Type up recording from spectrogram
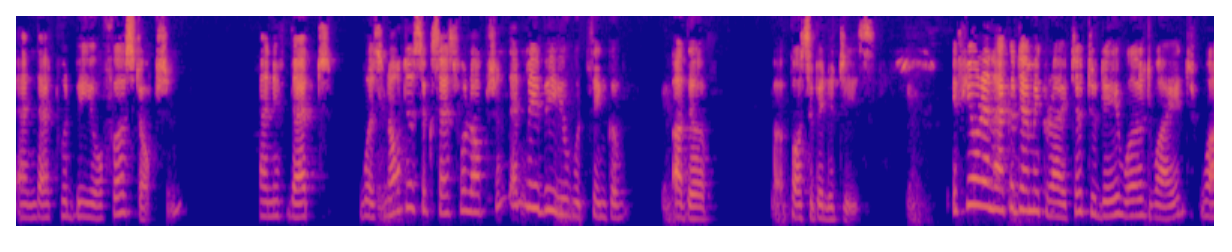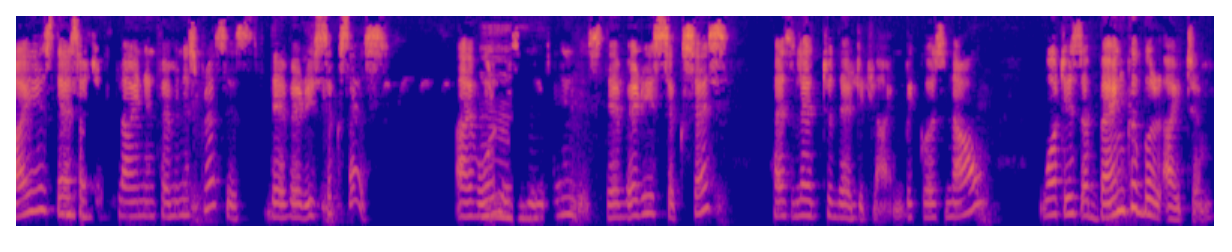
and that would be your first option. And if that was hmm. not a successful option, then maybe you hmm. would think of other uh, possibilities. If you're an academic writer today worldwide, why is there hmm. such a decline in feminist presses? Their very success. I've always maintained this. Their very success has led to their decline because now what is a bankable item,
